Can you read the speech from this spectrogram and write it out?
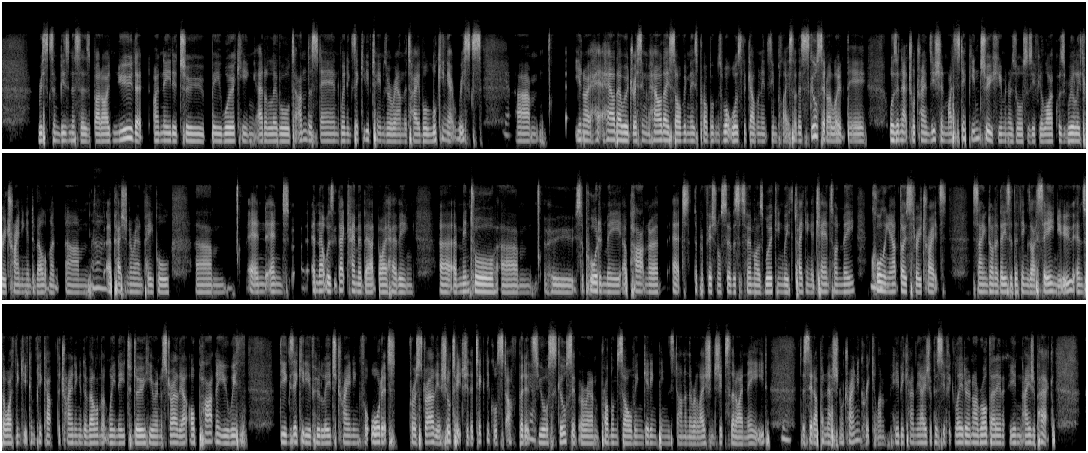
risks and businesses, but I knew that I needed to be working at a level to understand when executive teams are around the table looking at risks. Um, you know how they were addressing them how are they solving these problems what was the governance in place so the skill set i learned there was a natural transition my step into human resources if you like was really through training and development um, ah. a passion around people um, and and and that was that came about by having uh, a mentor um, who supported me a partner at the professional services firm I was working with taking a chance on me, mm-hmm. calling out those three traits saying, Donna, these are the things I see in you. And so I think you can pick up the training and development we need to do here in Australia. I'll partner you with the executive who leads training for audit for Australia. She'll teach you the technical stuff, but it's yeah. your skill set around problem solving, getting things done, and the relationships that I need yeah. to set up a national training curriculum. He became the Asia Pacific leader, and I rolled that in, in Asia Pac.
